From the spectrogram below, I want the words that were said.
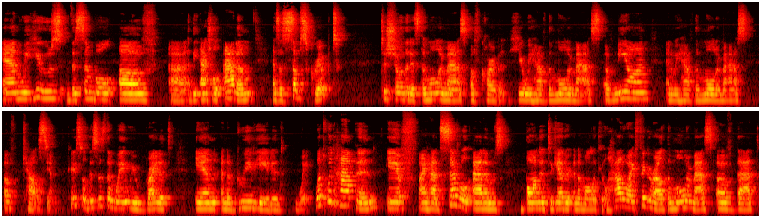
and we use the symbol of uh, the actual atom as a subscript to show that it's the molar mass of carbon. Here we have the molar mass of neon and we have the molar mass of calcium. Okay, so this is the way we write it in an abbreviated way. What would happen if I had several atoms bonded together in a molecule? How do I figure out the molar mass of that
